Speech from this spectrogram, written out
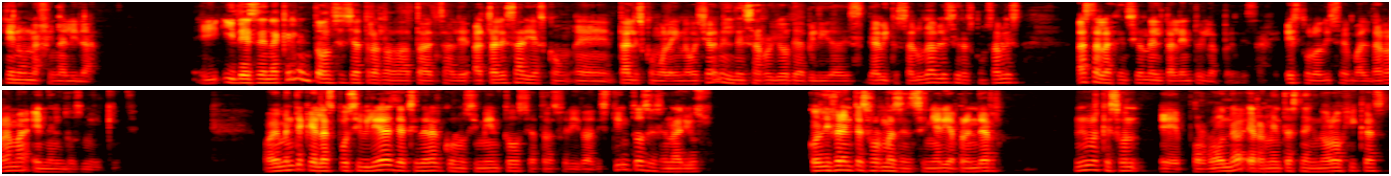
tiene una finalidad. Y, desde en aquel entonces se ha trasladado a, tales, áreas eh, tales como la innovación, el desarrollo de habilidades, de hábitos saludables y responsables hasta la gestión del talento y el aprendizaje. Esto lo dice Valderrama en el 2015. Obviamente que las posibilidades de acceder al conocimiento se ha transferido a distintos escenarios con diferentes formas de enseñar y aprender, mismos que son eh, por ronda herramientas tecnológicas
